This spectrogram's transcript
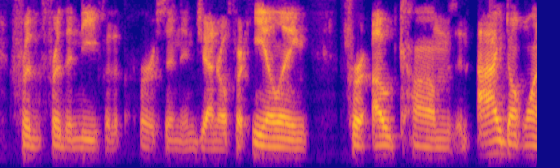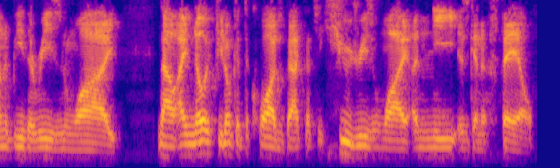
for for the knee for the person in general for healing, for outcomes, and I don't want to be the reason why. Now I know if you don't get the quads back, that's a huge reason why a knee is going to fail,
